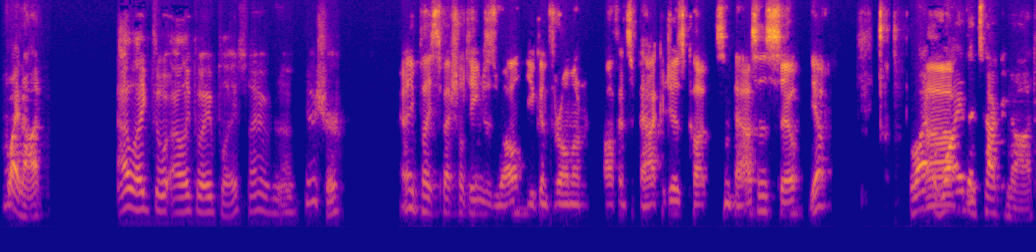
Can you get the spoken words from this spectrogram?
Why not? I like the I like the way he plays. I have no, yeah, sure. And he plays special teams as well. You can throw him on offensive packages, cut some passes. So, yep. Why Uh, why the tuck not?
